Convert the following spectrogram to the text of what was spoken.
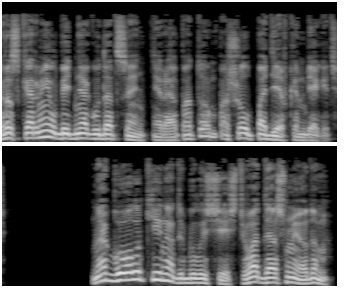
Раскормил беднягу до центнера, а потом пошел по девкам бегать. На голод ей надо было сесть, вода с медом.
